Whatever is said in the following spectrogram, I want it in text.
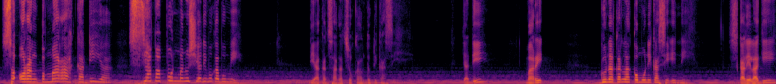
Seorang pemarahkah dia? Siapa pun manusia di muka bumi dia akan sangat suka untuk dikasih. Jadi, mari gunakanlah komunikasi ini. Sekali lagi,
